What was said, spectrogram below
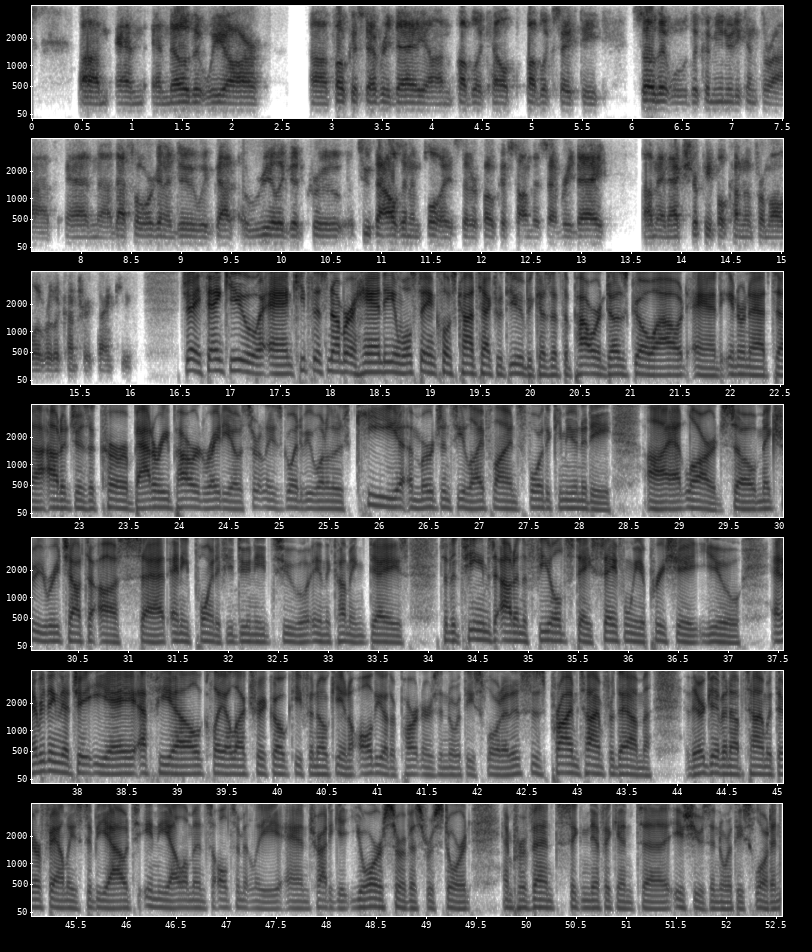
um, and and know that we are uh, focused every day on public health, public safety, so that the community can thrive. And uh, that's what we're going to do. We've got a really good crew, 2,000 employees that are focused on this every day um, and extra people coming from all over the country. Thank you. Jay, thank you. And keep this number handy, and we'll stay in close contact with you because if the power does go out and internet uh, outages occur, battery powered radio certainly is going to be one of those key emergency lifelines for the community uh, at large. So make sure you reach out to us at any point if you do need to in the coming days. To the teams out in the field, stay safe, and we appreciate you. And everything that JEA, FPL, Clay Electric, Okie Okefenokee, and all the other partners in Northeast Florida, this is prime time for them them. They're giving up time with their families to be out in the elements ultimately and try to get your service restored and prevent significant uh, issues in Northeast Florida.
